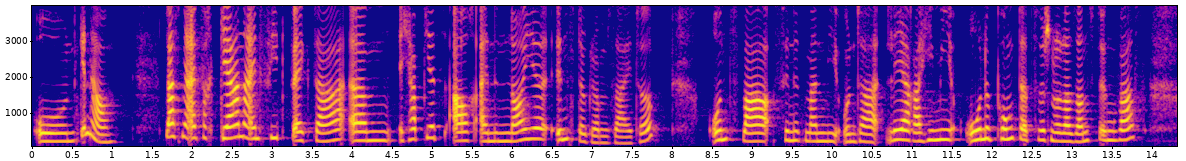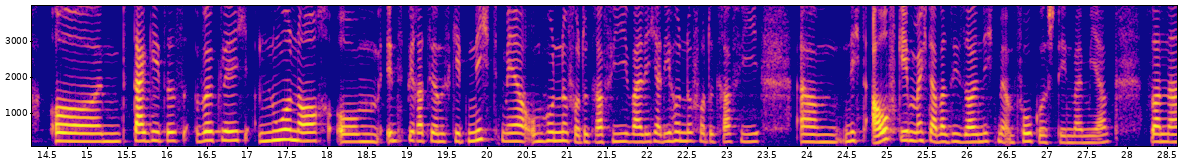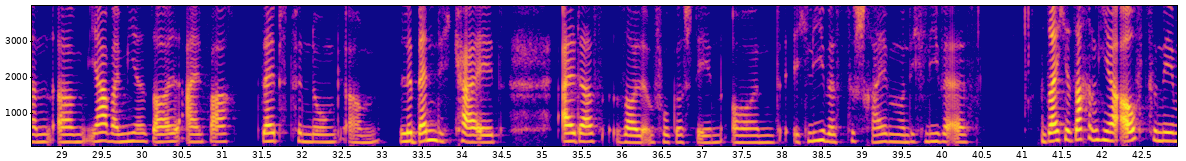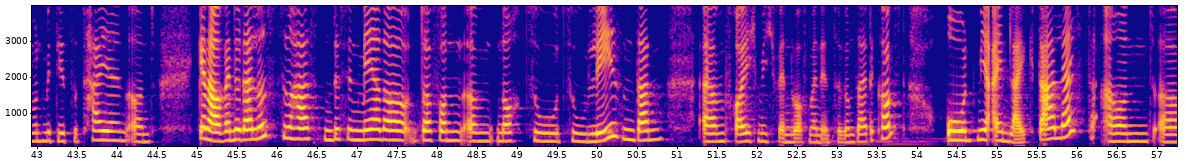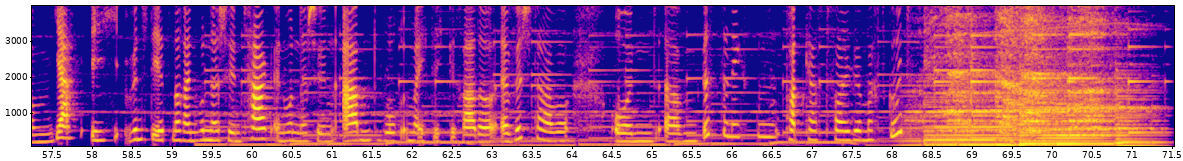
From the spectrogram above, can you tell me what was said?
Und genau, Lass mir einfach gerne ein Feedback da. Ähm, ich habe jetzt auch eine neue Instagram-Seite. Und zwar findet man die unter Lea Rahimi ohne Punkt dazwischen oder sonst irgendwas. Und da geht es wirklich nur noch um Inspiration. Es geht nicht mehr um Hundefotografie, weil ich ja die Hundefotografie ähm, nicht aufgeben möchte, aber sie soll nicht mehr im Fokus stehen bei mir, sondern ähm, ja, bei mir soll einfach Selbstfindung, ähm, Lebendigkeit, all das soll im Fokus stehen. Und ich liebe es zu schreiben und ich liebe es, solche Sachen hier aufzunehmen und mit dir zu teilen. Und genau, wenn du da Lust zu hast, ein bisschen mehr da, davon ähm, noch zu, zu lesen, dann ähm, freue ich mich, wenn du auf meine Instagram-Seite kommst und mir ein Like da lässt. Und ähm, ja, ich wünsche dir jetzt noch einen wunderschönen Tag, einen wunderschönen Abend, wo auch immer ich dich gerade erwischt habe. Und ähm, bis zur nächsten Podcast-Folge. Mach's gut.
